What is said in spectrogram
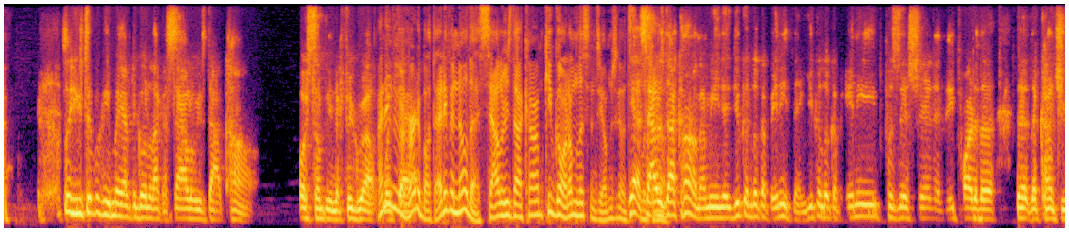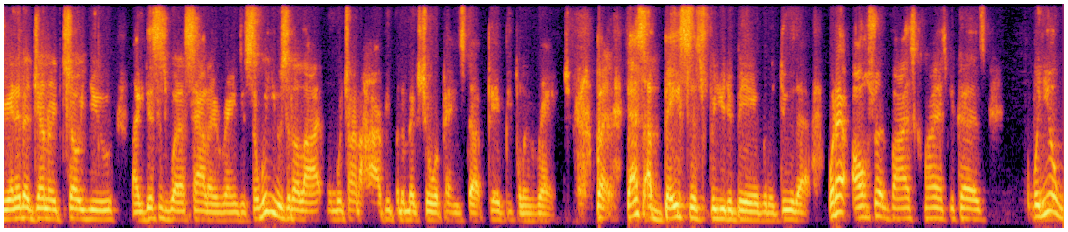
so you typically may have to go to like a salaries.com or something to figure out. I never even heard about that. I didn't even know that. Salaries.com. Keep going. I'm listening to you. I'm just going to. Yeah, salaries.com. I mean, you can look up anything. You can look up any position in any part of the, the, the, country, and it'll generally show you like this is what a salary range is. So we use it a lot when we're trying to hire people to make sure we're paying stuff, pay people in range. But that's a basis for you to be able to do that. What I also advise clients because when you're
